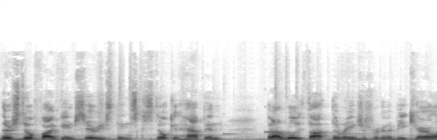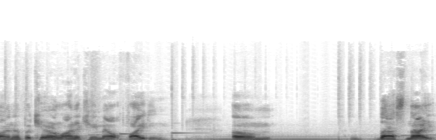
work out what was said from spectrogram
There's still five game series, things still can happen. But I really thought the Rangers were going to beat Carolina, but Carolina came out fighting. Um, last night,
